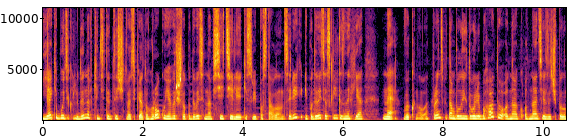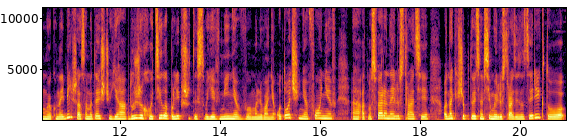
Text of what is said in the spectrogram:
Як і будь-яка людина в кінці 2025 року я вирішила подивитися на всі цілі, які собі поставила на цей рік, і подивитися, скільки з них я не виконала. В принципі, там було їх доволі багато, однак одна ціль зачепила мою найбільше, а саме те, що я дуже хотіла поліпшити своє вміння в малюванні оточення, фонів, е, атмосфери на ілюстрації. Однак, якщо подивитися на всі мої ілюстрації за цей рік, то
